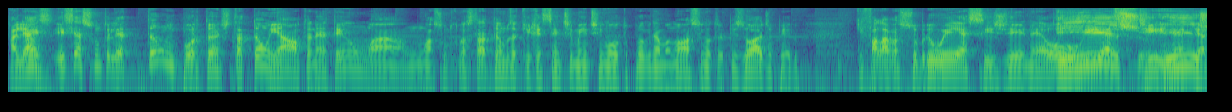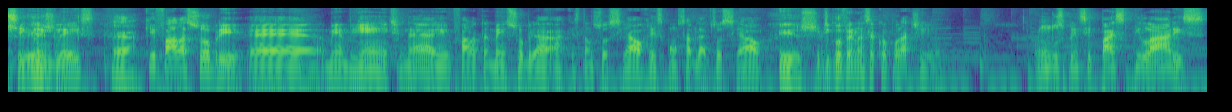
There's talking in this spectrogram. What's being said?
Aliás, esse assunto ele é tão importante, está tão em alta, né? Tem uma, um assunto que nós tratamos aqui recentemente em outro programa nosso, em outro episódio, Pedro, que falava sobre o ESG, né? Ou Isso, ESG, né? Que é a isso, sigla em isso. inglês, É. que fala sobre é, meio ambiente, né? E fala também sobre a, a questão social, responsabilidade social Isso. e de governança corporativa. Um dos principais pilares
